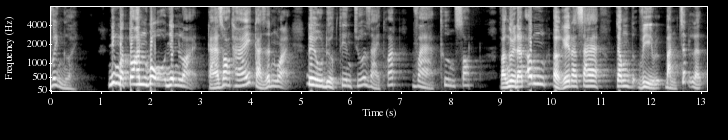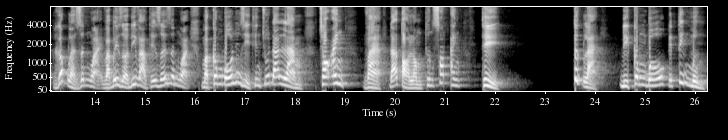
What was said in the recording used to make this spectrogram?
với người. Nhưng mà toàn bộ nhân loại, cả Do Thái, cả dân ngoại đều được Thiên Chúa giải thoát và thương xót. Và người đàn ông ở Gerasa trong vì bản chất là gốc là dân ngoại và bây giờ đi vào thế giới dân ngoại mà công bố những gì Thiên Chúa đã làm cho anh và đã tỏ lòng thương xót anh thì tức là đi công bố cái tin mừng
